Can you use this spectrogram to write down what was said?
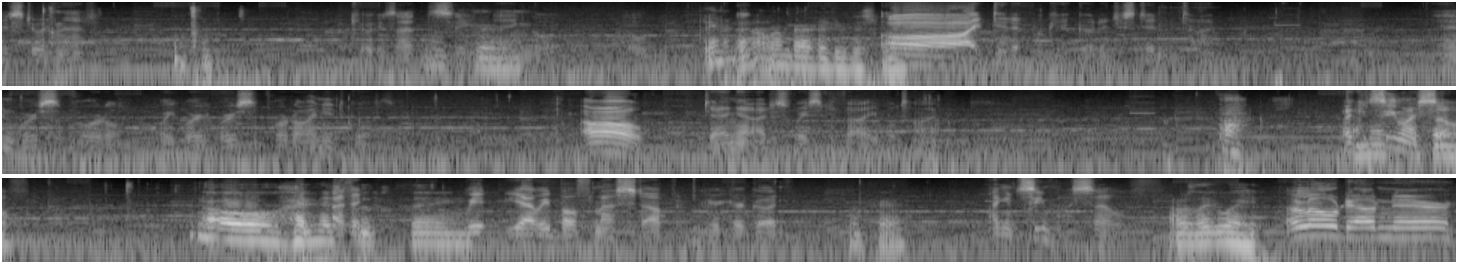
is doing that. Okay, is that the same angle? Oh. Damn it, I don't remember how to do this one. oh, I did it. Okay, good, I just did it in time. And where's the portal? Wait, where, where's the portal I need to go through? Oh! Dang it, I just wasted valuable time. Fuck. I can see myself. No, I missed I think the thing. We, yeah, we both messed up. You're, you're good. Okay. I can see myself. I was like, wait. Hello down there.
